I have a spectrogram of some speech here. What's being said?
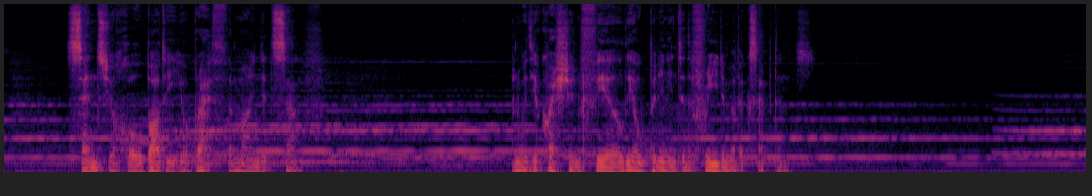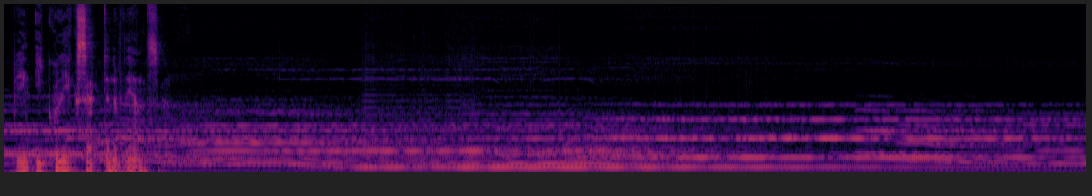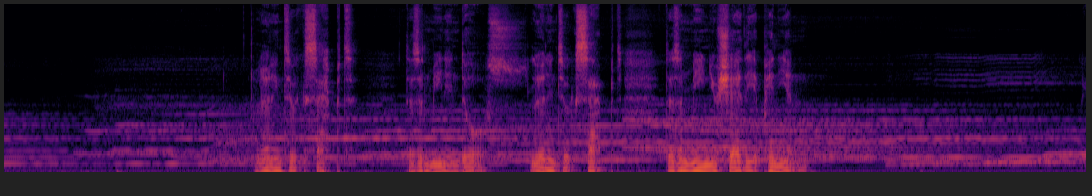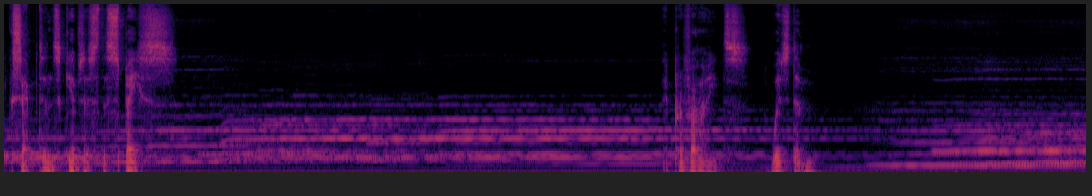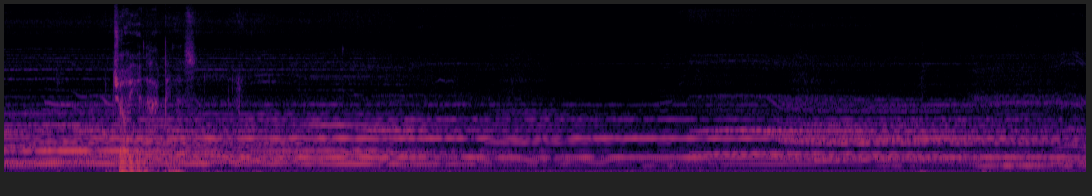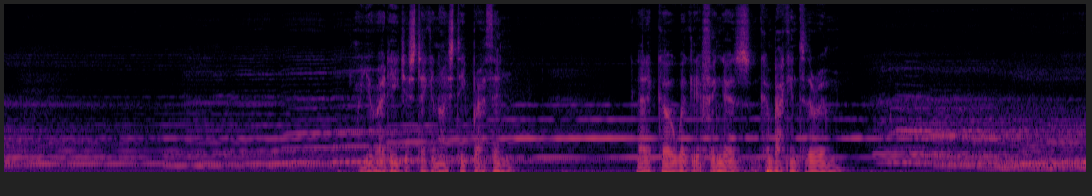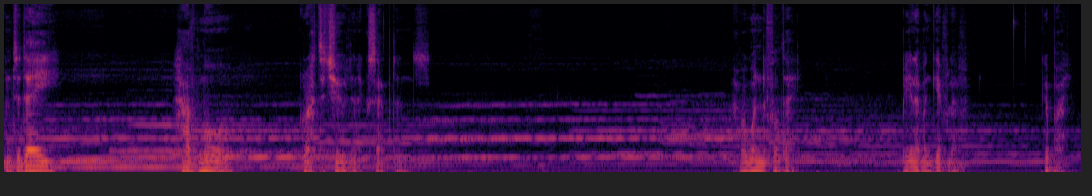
Sense your whole body, your breath, the mind itself. And with your question, feel the opening into the freedom of acceptance. Being equally accepting of the answer. Learning to accept doesn't mean endorse. Learning to accept doesn't mean you share the opinion. Acceptance gives us the space. It provides wisdom, joy, and happiness. Just take a nice deep breath in. Let it go, wiggle your fingers, and come back into the room. And today, have more gratitude and acceptance. Have a wonderful day. Be love and give love. Goodbye.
